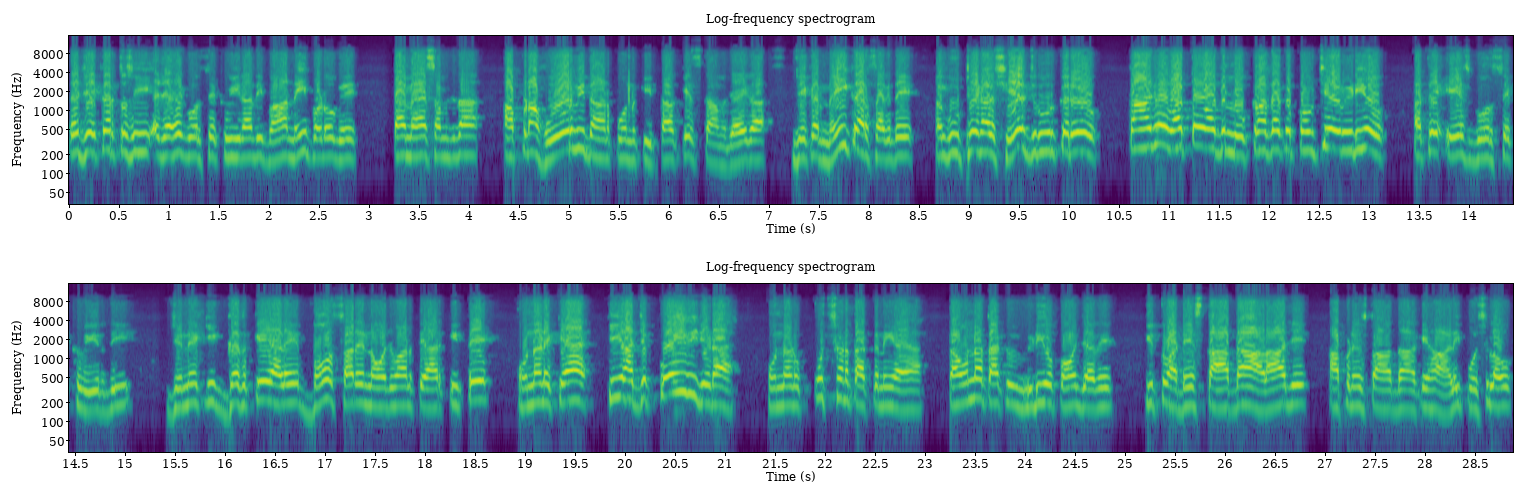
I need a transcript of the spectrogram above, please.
ਤੇ ਜੇਕਰ ਤੁਸੀਂ ਅਜਿਹੇ ਗੁਰਸਿੱਖ ਵੀਰਾਂ ਦੀ ਬਾਹ ਨਹੀਂ ਫੜੋਗੇ, ਤਾਂ ਮੈਂ ਸਮਝਦਾ ਆਪਣਾ ਹੋਰ ਵੀ ਦਾਨ ਪੁੰਨ ਕੀਤਾ, ਕਿਸ ਕੰਮ ਜਾਏਗਾ? ਜੇਕਰ ਨਹੀਂ ਕਰ ਸਕਦੇ, ਅੰਗੂਠੇ ਨਾਲ ਸ਼ੇਅਰ ਜ਼ਰੂਰ ਕਰਿਓ, ਤਾਂ ਜੋ ਵੱਧ ਤੋਂ ਵੱਧ ਲੋਕਾਂ ਤੱਕ ਪਹੁੰਚੇ ਵੀਡੀਓ ਅਤੇ ਇਸ ਗੁਰਸਿੱਖ ਵੀਰ ਦੀ, ਜਿਨੇ ਕਿ ਗਦਕੇ ਵਾਲੇ ਬਹੁਤ ਸਾਰੇ ਨੌਜਵਾਨ ਤਿਆਰ ਕੀਤੇ, ਉਹਨਾਂ ਨੇ ਕਿਹਾ ਕਿ ਅੱਜ ਕੋਈ ਵੀ ਜਿਹੜਾ ਉਹਨਾਂ ਨੂੰ ਪੁੱਛਣ ਤੱਕ ਨਹੀਂ ਆਇਆ, ਤਾਂ ਉਹਨਾਂ ਤੱਕ ਵੀਡੀਓ ਪਹੁੰਚ ਜਾਵੇ ਕਿ ਤੁਹਾਡੇ ਉਸਤਾਦ ਦਾ ਆਲਾ ਆ ਜੇ ਆਪਣੇ ਉਸਤਾਦ ਦਾ ਆ ਕੇ ਹਾਲ ਹੀ ਪੁੱਛ ਲਓ,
